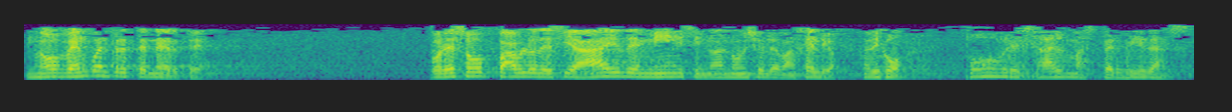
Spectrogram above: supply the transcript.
No vengo a entretenerte. Por eso Pablo decía, ay de mí si no anuncio el Evangelio. Me dijo, pobres almas perdidas.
